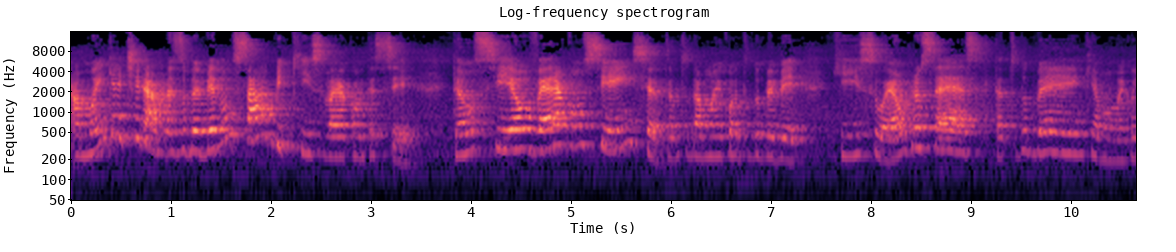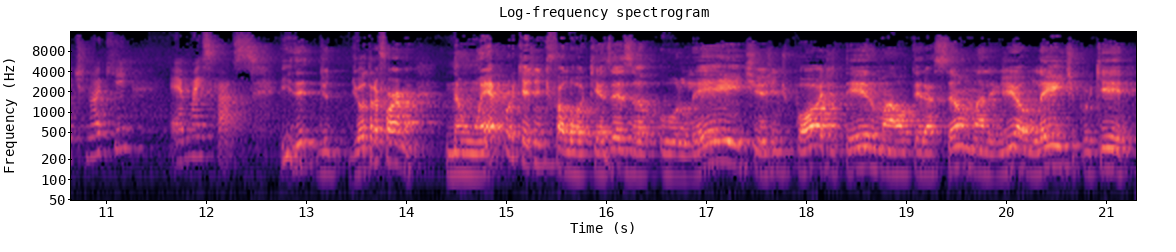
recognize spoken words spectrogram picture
a mãe quer tirar, mas o bebê não sabe que isso vai acontecer. Então, se houver a consciência, tanto da mãe quanto do bebê, que isso é um processo, que tá tudo bem, que a mamãe continua aqui, é mais fácil. E de, de, de, outra forma, não é porque a gente falou que às vezes o leite, a gente pode ter uma alteração, uma alergia ao leite, porque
